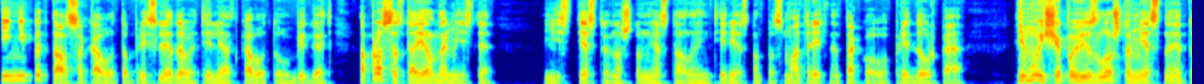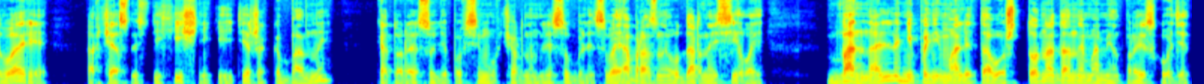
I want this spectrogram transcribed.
и не пытался кого-то преследовать или от кого-то убегать, а просто стоял на месте. Естественно, что мне стало интересно посмотреть на такого придурка. Ему еще повезло, что местные твари, а в частности хищники и те же кабаны, которые, судя по всему, в черном лесу были своеобразной ударной силой, банально не понимали того, что на данный момент происходит,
